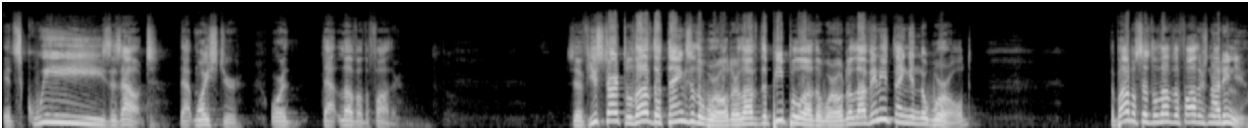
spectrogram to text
it squeezes out that moisture or that love of the Father. So if you start to love the things of the world, or love the people of the world, or love anything in the world, the Bible says the love of the Father is not in you.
